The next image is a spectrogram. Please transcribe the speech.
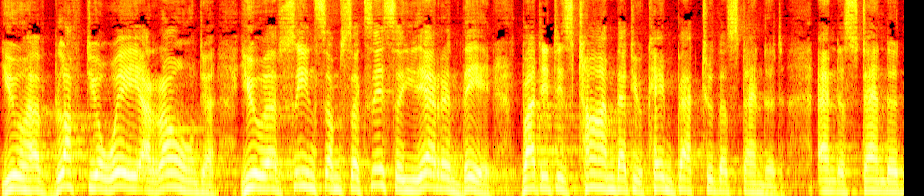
You have bluffed your way around. You have seen some success here and there, but it is time that you came back to the standard and the standard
